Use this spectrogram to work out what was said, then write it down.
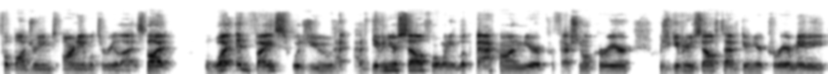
football dreams aren't able to realize. But what advice would you ha- have given yourself or when you look back on your professional career would you given yourself to have given your career maybe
